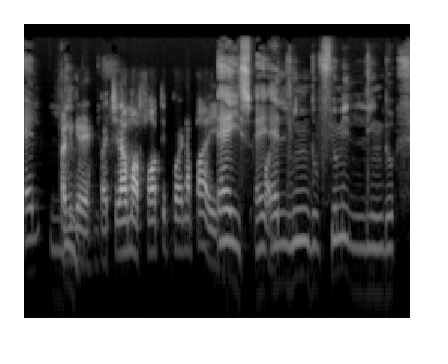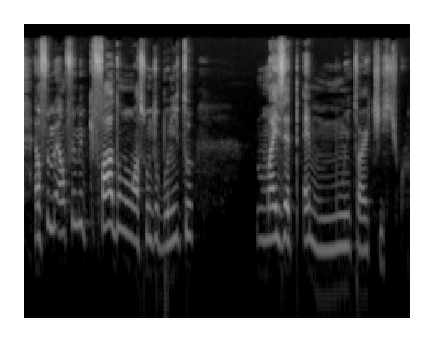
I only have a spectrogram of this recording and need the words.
É Pode lindo. crer. Vai tirar uma foto e pôr na parede. É isso, é, é lindo, filme lindo. É um filme, é um filme que fala de um assunto bonito, mas é, é muito artístico.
